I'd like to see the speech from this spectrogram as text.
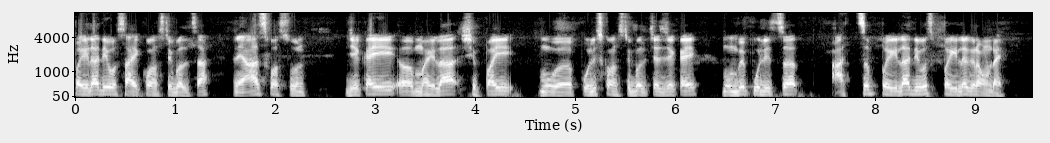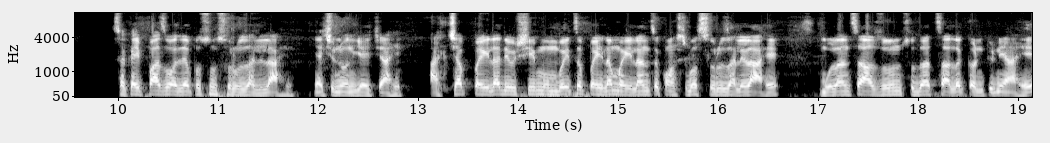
पहिला दिवस आहे कॉन्स्टेबलचा आणि आजपासून जे काही महिला शिपाई पोलीस कॉन्स्टेबलच्या जे काही मुंबई पोलीसचं आजचं पहिला दिवस पहिलं ग्राउंड आहे. सकाळी पाच वाजल्यापासून सुरू झालेलं आहे. याची नोंद घ्यायची आहे. आजच्या पहिल्या दिवशी मुंबईचं पहिलं महिलांचं कॉन्स्टेबल सुरू झालेलं आहे. मुलांचं अजून सुद्धा चालक कंटिन्यू आहे.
